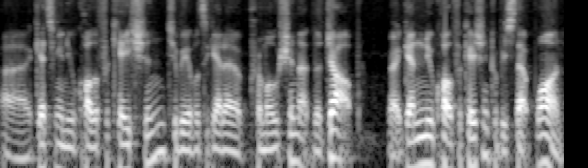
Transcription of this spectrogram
uh, getting a new qualification to be able to get a promotion at the job, right? Getting a new qualification could be step one.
